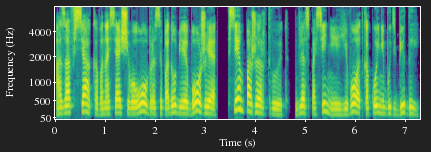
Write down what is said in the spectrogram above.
а за всякого носящего образ и подобие Божие всем пожертвуют для спасения его от какой-нибудь беды,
